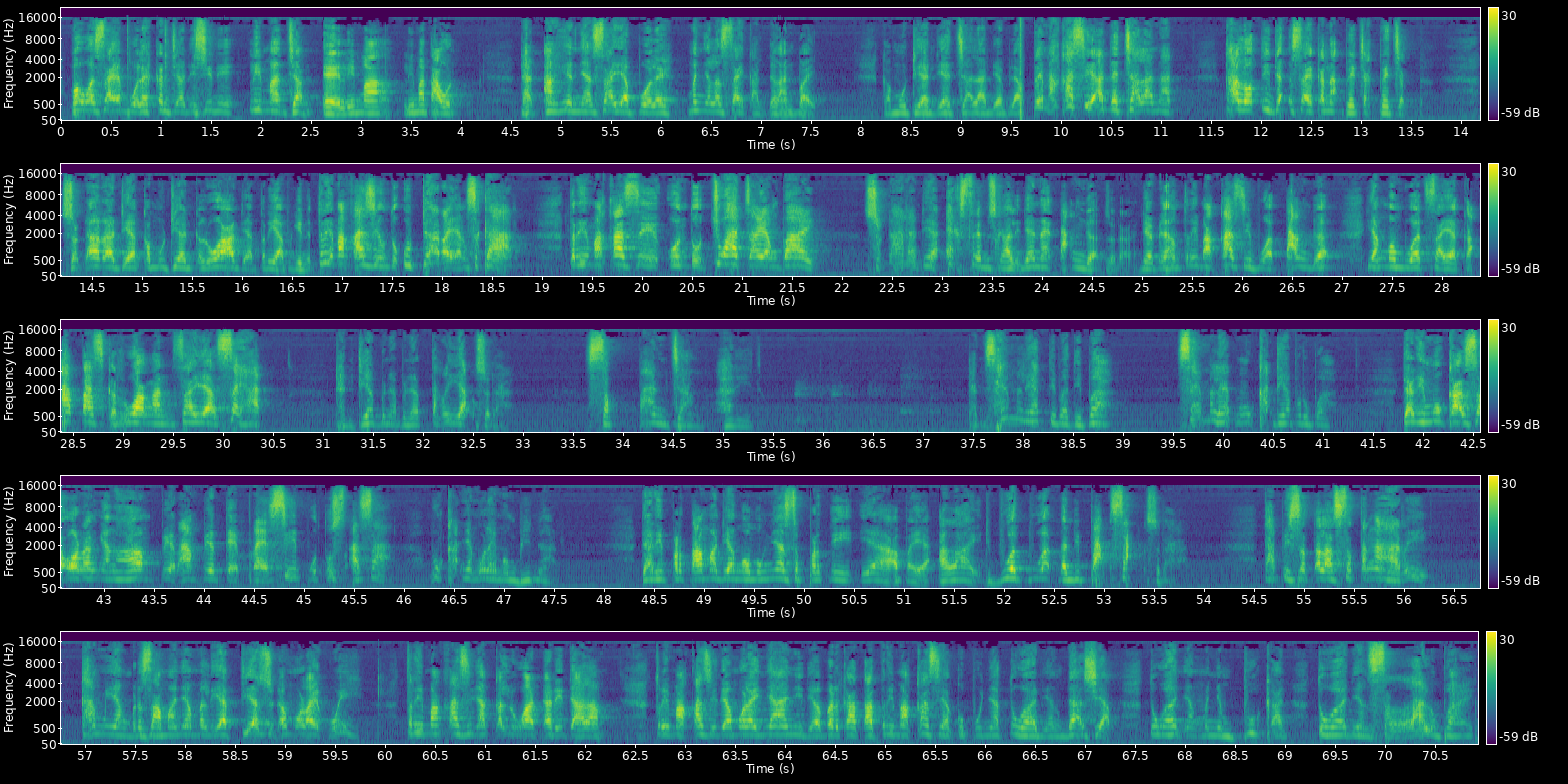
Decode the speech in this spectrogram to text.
bahwa saya boleh kerja di sini lima jam, eh lima, lima tahun. Dan akhirnya saya boleh menyelesaikan dengan baik. Kemudian dia jalan, dia bilang, terima kasih ada jalanan. Kalau tidak saya kena becek-becek. Saudara dia kemudian keluar, dia teriak begini, terima kasih untuk udara yang segar. Terima kasih untuk cuaca yang baik. Saudara dia ekstrem sekali, dia naik tangga saudara. Dia bilang terima kasih buat tangga yang membuat saya ke atas, ke ruangan saya sehat. Dan dia benar-benar teriak saudara. Sepanjang hari itu. Dan saya melihat tiba-tiba, saya melihat muka dia berubah. Dari muka seorang yang hampir-hampir depresi, putus asa. Mukanya mulai membinar. Dari pertama dia ngomongnya seperti ya apa ya alay, dibuat-buat dan dipaksa saudara. Tapi setelah setengah hari kami yang bersamanya melihat dia sudah mulai wih. Terima kasihnya keluar dari dalam. Terima kasih dia mulai nyanyi. Dia berkata terima kasih aku punya Tuhan yang dahsyat. Tuhan yang menyembuhkan. Tuhan yang selalu baik.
